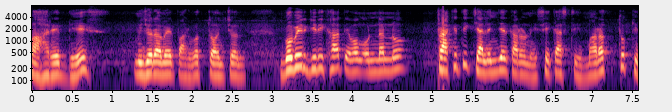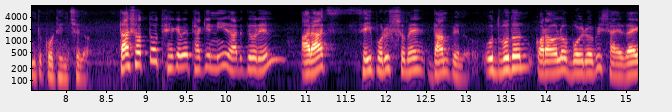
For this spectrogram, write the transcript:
পাহাড়ের দেশ। মিজোরামের পার্বত্য অঞ্চল। গভীর গিরিখাত এবং অন্যান্য প্রাকৃতিক চ্যালেঞ্জের কারণে সেই কাজটি মারাত্মক কিন্তু কঠিন ছিল। তা সত্ত্বেও থেকে থাকেনি ভারতীয় রেল আর আজ সেই পরিশ্রমে দাম পেল। উদ্বোধন করা হলো বৈরবী সাইরাং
